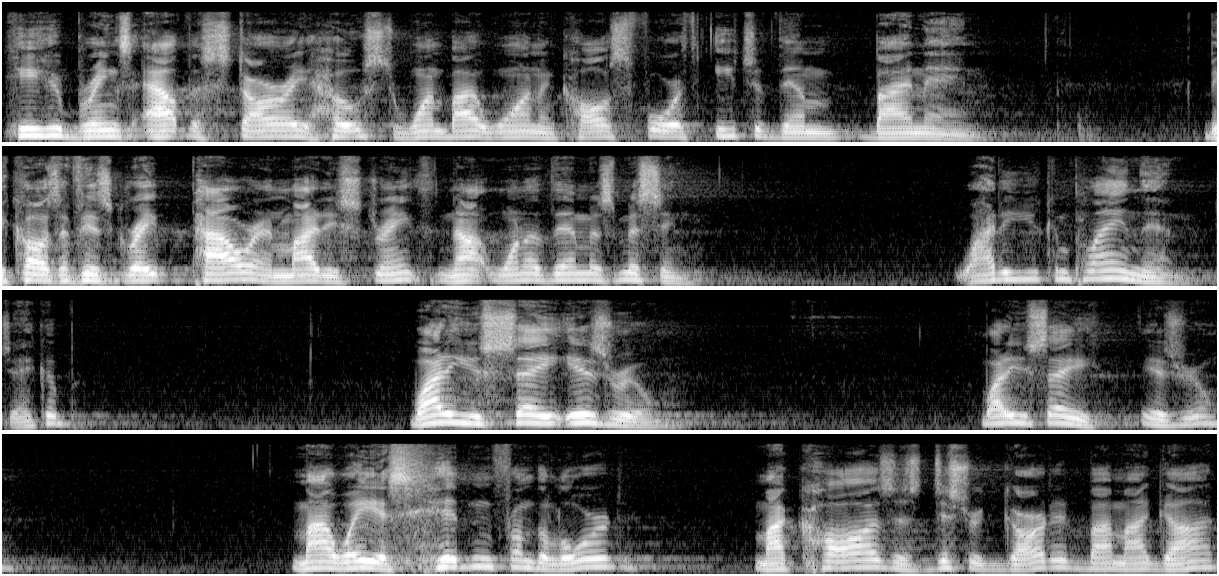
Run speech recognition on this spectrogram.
He who brings out the starry host one by one and calls forth each of them by name. Because of his great power and mighty strength, not one of them is missing. Why do you complain then, Jacob? Why do you say Israel? Why do you say Israel? My way is hidden from the Lord, my cause is disregarded by my God.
